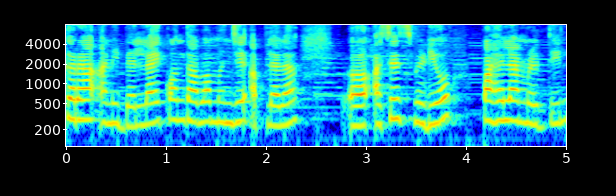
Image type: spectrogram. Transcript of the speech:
करा आणि बेल आयकॉन दाबा म्हणजे आपल्याला असेच व्हिडिओ पाहायला मिळतील.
